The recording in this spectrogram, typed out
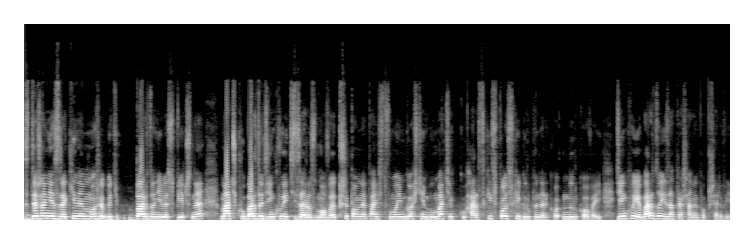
Zderzenie z rekinem może być bardzo niebezpieczne. Maćku, bardzo dziękuję Ci za rozmowę. Przypomnę Państwu, moim gościem był Maciek Kucharski z Polskiej Grupy Nurko- Nurkowej. Dziękuję bardzo i zapraszamy po przerwie.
